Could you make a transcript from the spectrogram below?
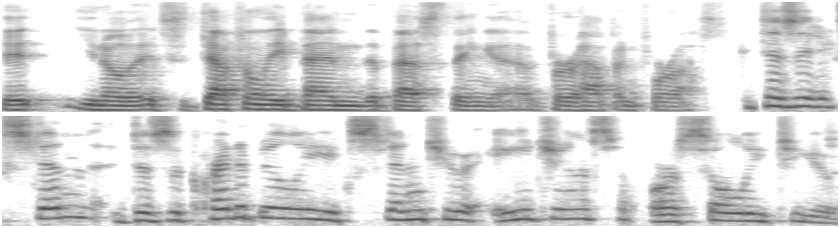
it, you know, it's definitely been the best thing ever happened for us. Does it extend? Does the credibility extend to your agents or solely to you?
